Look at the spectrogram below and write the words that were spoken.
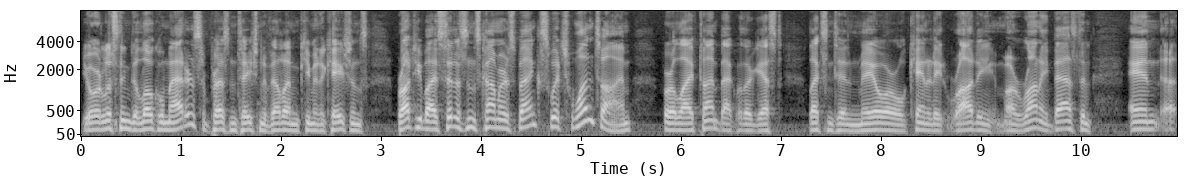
You're listening to Local Matters, a presentation of LM Communications, brought to you by Citizens Commerce Bank. Switch one time for a lifetime. Back with our guest, Lexington mayoral candidate Rodney, uh, Ronnie Bastin. And uh,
